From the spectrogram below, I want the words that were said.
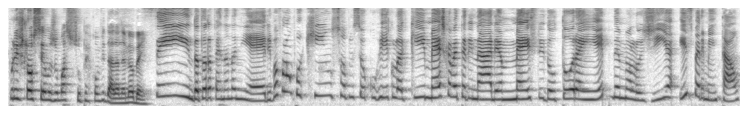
Por isso trouxemos uma super convidada, né, meu bem? Sim, doutora Fernanda Nieri. Vou falar um pouquinho sobre o seu currículo aqui. Médica veterinária, mestre e doutora em epidemiologia experimental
